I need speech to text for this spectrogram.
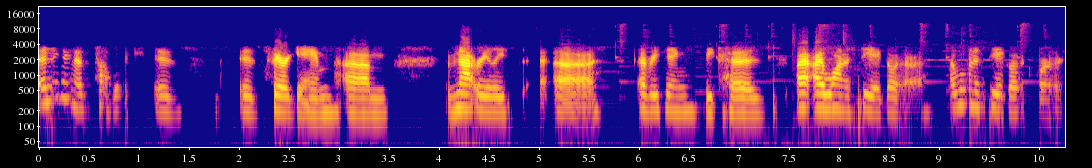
anything that's public is is fair game. Um, I've not released uh, everything because I, I want to see it go to I want to see it go to court.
